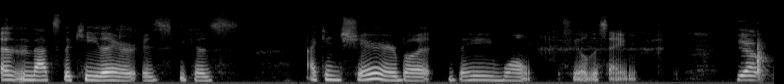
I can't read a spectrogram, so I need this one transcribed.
And that's the key there is because I can share, but they won't feel the same. Yep.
